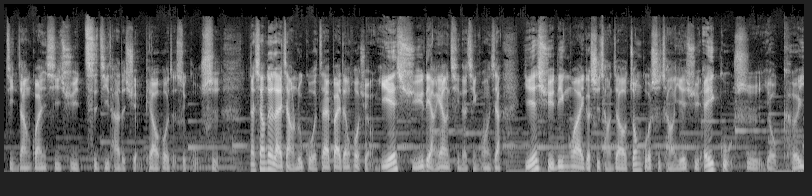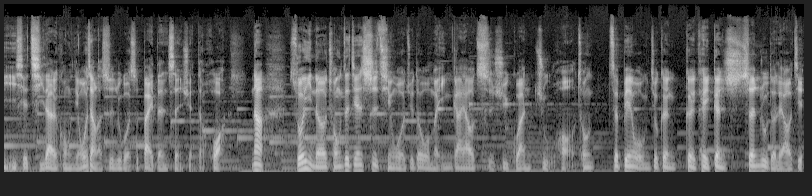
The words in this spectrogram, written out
紧张关系去刺激他的选票或者是股市。那相对来讲，如果在拜登获选，也许两样情的情况下，也许另外一个市场叫中国市场，也许 A 股是有可以一些期待的空间。我讲的是，如果是拜登胜选的话，那所以呢，从这件事情，我觉得我们应该要持续关注哈。从这边我们就更更可以更深入的了解。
